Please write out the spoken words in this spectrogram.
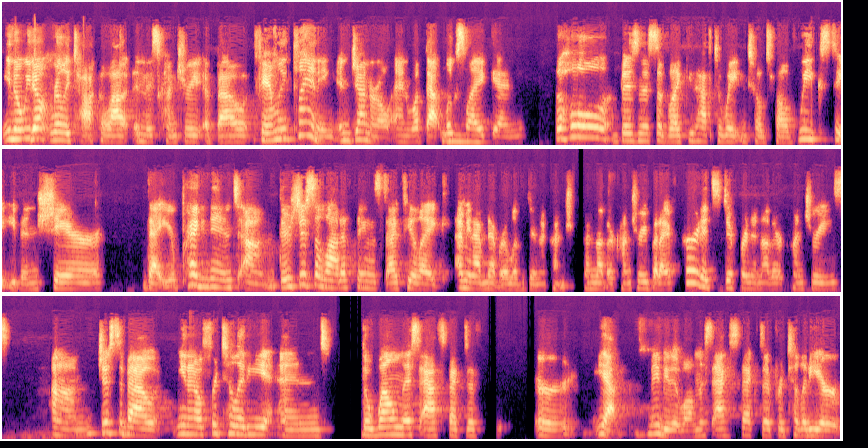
you know, we don't really talk a lot in this country about family planning in general and what that looks mm-hmm. like and the whole business of like you have to wait until 12 weeks to even share that you're pregnant. Um, there's just a lot of things I feel like, I mean, I've never lived in a country, another country, but I've heard it's different in other countries. Um, just about, you know, fertility and the wellness aspect of, or yeah, maybe the wellness aspect of fertility or,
